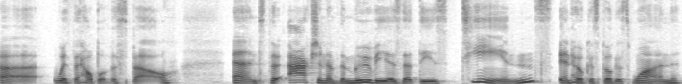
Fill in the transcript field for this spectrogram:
uh, with the help of a spell. And the action of the movie is that these teens in Hocus Pocus 1,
